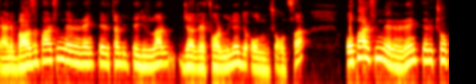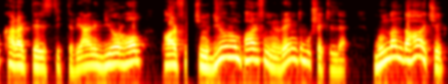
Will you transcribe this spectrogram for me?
Yani bazı parfümlerin renkleri tabii ki de yıllarca reformüle de olmuş olsa o parfümlerin renkleri çok karakteristiktir. Yani Dior Homme parfüm. Şimdi Dior Homme parfümün rengi bu şekilde. Bundan daha açık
